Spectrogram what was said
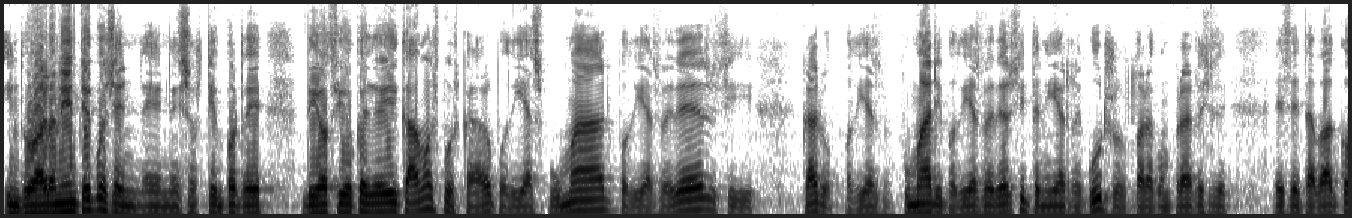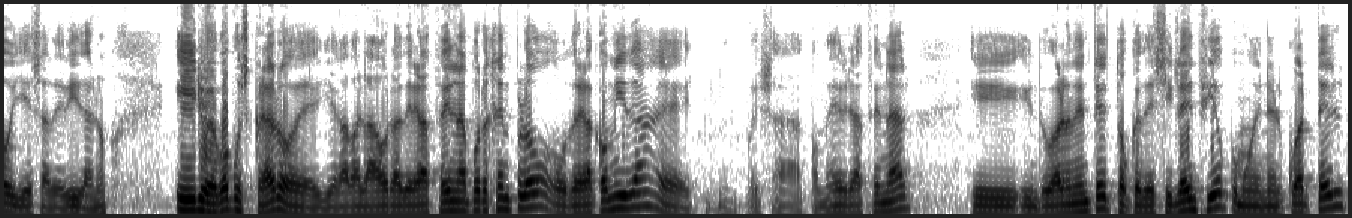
Indudablemente, pues en, en esos tiempos de, de ocio que dedicamos, pues claro, podías fumar, podías beber, si Claro, podías fumar y podías beber si tenías recursos para comprar ese, ese tabaco y esa bebida, ¿no? Y luego, pues claro, eh, llegaba la hora de la cena, por ejemplo, o de la comida, eh, pues a comer, a cenar, y indudablemente toque de silencio, como en el cuartel,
